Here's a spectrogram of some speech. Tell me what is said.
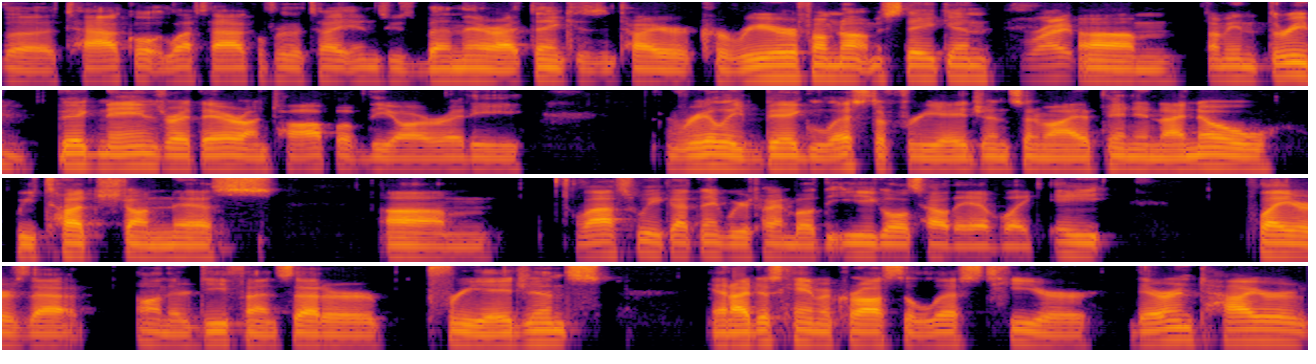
the tackle, left tackle for the Titans, who's been there, I think, his entire career, if I'm not mistaken. Right. Um, I mean, three big names right there on top of the already really big list of free agents, in my opinion. I know we touched on this um, last week. I think we were talking about the Eagles, how they have like eight players that on their defense that are free agents. And I just came across the list here. Their entire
